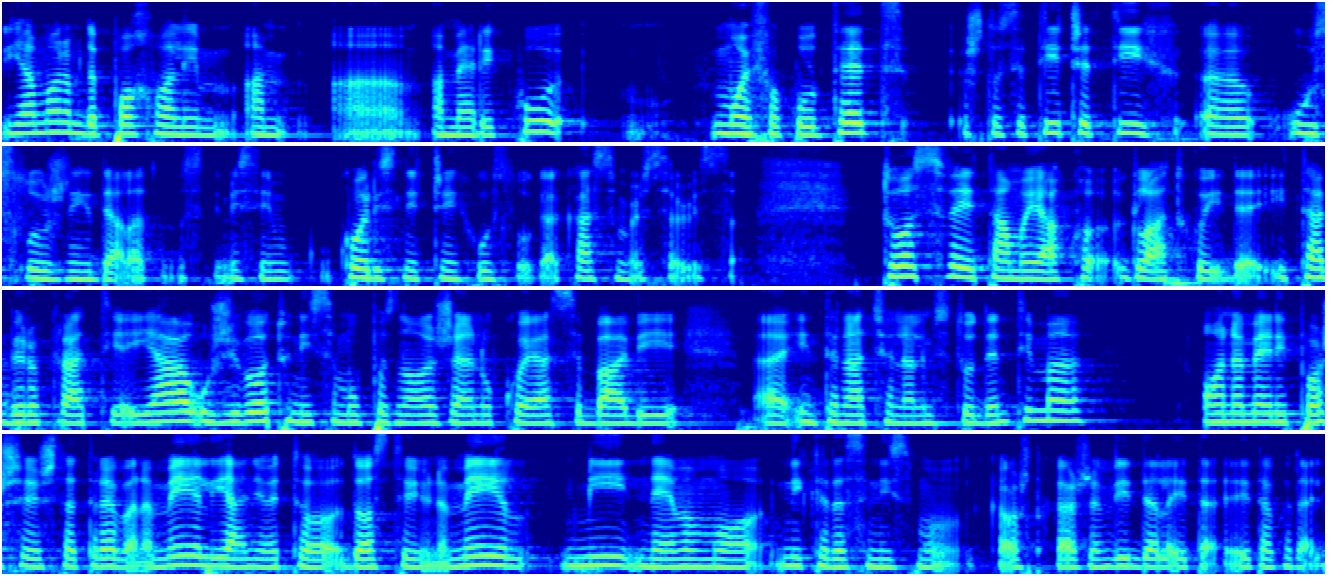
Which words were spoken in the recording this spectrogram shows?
ja moram da pohvalim Ameriku, moj fakultet, što se tiče tih uh, uslužnih delatnosti, mislim korisničnih usluga, customer servisa. To sve je tamo jako glatko ide i ta birokratija. Ja u životu nisam upoznala ženu koja se bavi uh, internacionalnim studentima. Ona meni pošalje šta treba na mail, ja njoj to dostavim na mail. Mi nemamo, nikada se nismo, kao što kažem, videle i, ta- i tako dalje.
